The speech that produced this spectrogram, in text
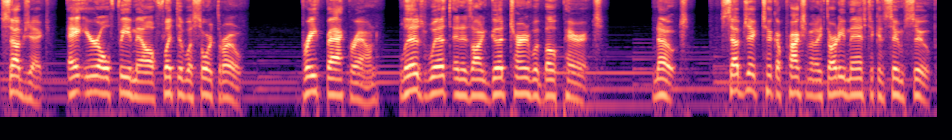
Subject: 8-year-old female afflicted with sore throat. Brief background: Lives with and is on good terms with both parents. Notes: Subject took approximately 30 minutes to consume soup.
